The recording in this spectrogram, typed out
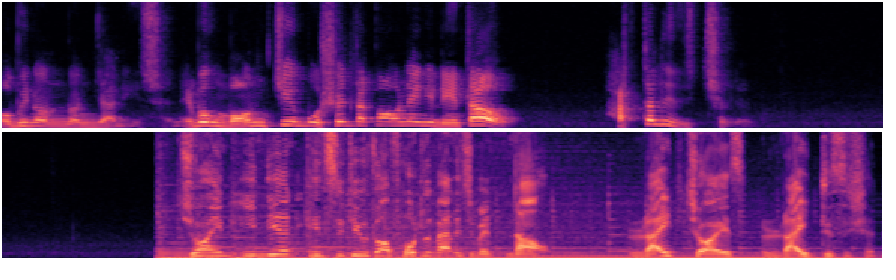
অভিনন্দন জানিয়েছেন এবং মঞ্চে বসে থাকা অনেক নেতাও হাততালি দিচ্ছিলেন Join Indian Institute of Hotel Management now. Right choice, right decision.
